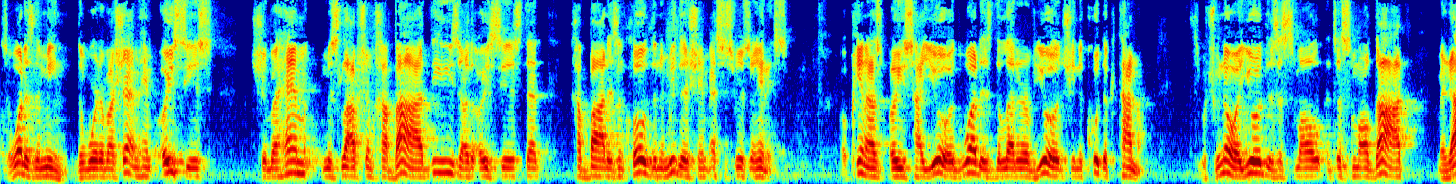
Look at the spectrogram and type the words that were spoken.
So what does it mean? The word of Hashem, Him Oisis, Shebahem Mislab Shem Chabad, these are the Oisis that Chabad is enclosed in the Midah Shem Esesvius Oyenis. What is the letter of Yud? Shinekuda Ktana. Which we know a Yud is a small, it's a small dot. This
